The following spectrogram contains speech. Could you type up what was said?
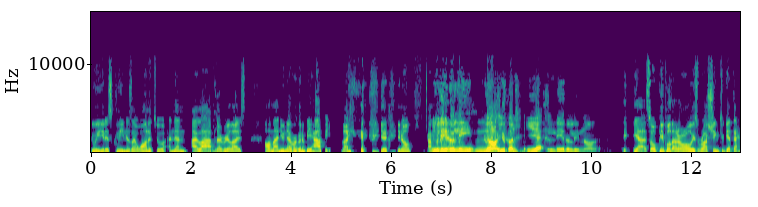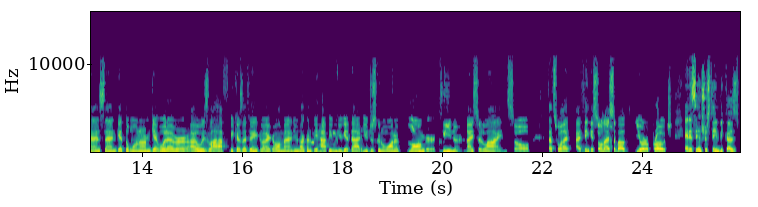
doing it as clean as I wanted to. And then I laughed. Mm-hmm. I realized realized, oh man, you're never going to be happy. Like, you, you know, I'm literally no, you're gonna, yeah, literally not. yeah. So people that are always rushing to get the handstand, get the one arm, get whatever, I always laugh because I think like, oh man, you're not going to be happy when you get that. You're just going to want a longer, cleaner, nicer line. So that's what I think is so nice about your approach. And it's interesting because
